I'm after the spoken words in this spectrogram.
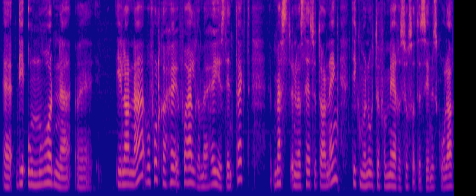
Eh, de områdene eh, i landet hvor folk har høy, foreldre med høyest inntekt, mest universitetsutdanning, de kommer nå til å få mer ressurser til sine skoler.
